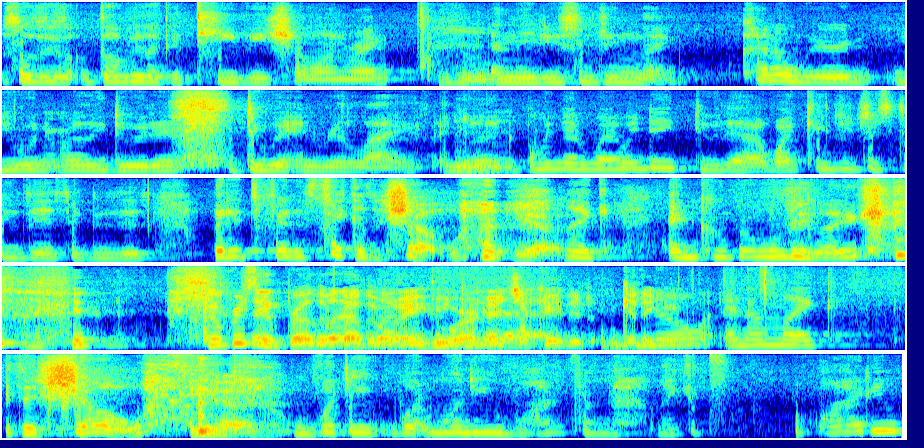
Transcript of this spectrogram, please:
so there's there'll be like a TV show on, right? Mm-hmm. And they do something like kind of weird. You wouldn't really do it do it in real life, and you're like, Mm-hmm. oh my god, why would they do that? Why can't you just do this and do this? But it's for the sake of the show. Yeah. like, and Cooper will be like. Cooper's your brother, by the way, who are educated. I'm getting you you. know? And I'm like, a show. Yeah. what do you? What more do you want from that? Like, it's why do you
